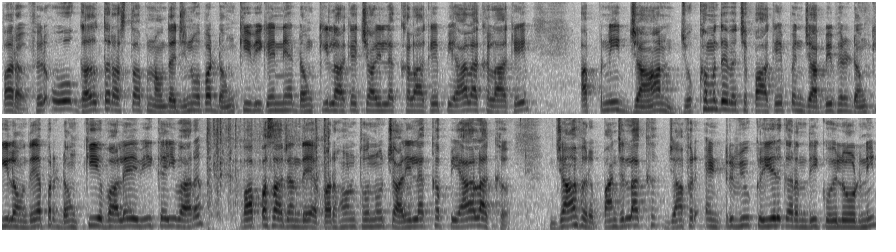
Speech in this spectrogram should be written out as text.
ਪਰ ਫਿਰ ਉਹ ਗਲਤ ਰਸਤਾ ਅਪਣਾਉਂਦਾ ਜਿਹਨੂੰ ਆਪਾਂ ਡੌਂਕੀ ਵੀ ਕਹਿੰਦੇ ਆ ਡੌਂਕੀ ਲਾ ਕੇ 40 ਲੱਖ ਲਾ ਕੇ 50 ਲੱਖ ਲਾ ਕੇ ਆਪਣੀ ਜਾਨ ਜੋਖਮ ਦੇ ਵਿੱਚ ਪਾ ਕੇ ਪੰਜਾਬੀ ਫਿਰ ਡੌਂਕੀ ਲਾਉਂਦੇ ਆ, ਪਰ ਡੌਂਕੀ ਵਾਲੇ ਵੀ ਕਈ ਵਾਰ ਵਾਪਸ ਆ ਜਾਂਦੇ ਆ, ਪਰ ਹੁਣ ਤੁਹਾਨੂੰ 40 ਲੱਖ 50 ਲੱਖ ਜਾਂ ਫਿਰ 5 ਲੱਖ ਜਾਂ ਫਿਰ ਇੰਟਰਵਿਊ ਕਲੀਅਰ ਕਰਨ ਦੀ ਕੋਈ ਲੋੜ ਨਹੀਂ।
